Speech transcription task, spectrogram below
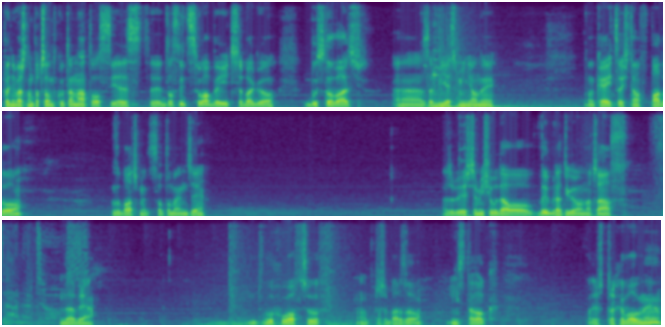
ponieważ na początku Thanatos jest e, dosyć słaby i trzeba go boostować, e, zabijać miniony. Okej, okay, coś tam wpadło. Zobaczmy, co to będzie. Żeby jeszcze mi się udało wybrać go na czas. Dobra. Dwóch łowców. Proszę bardzo. Instalok. Chociaż trochę wolny.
